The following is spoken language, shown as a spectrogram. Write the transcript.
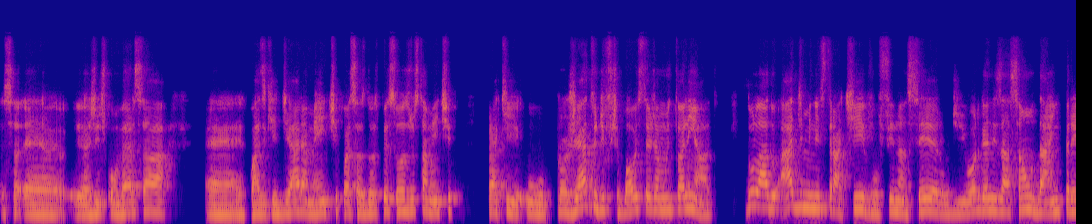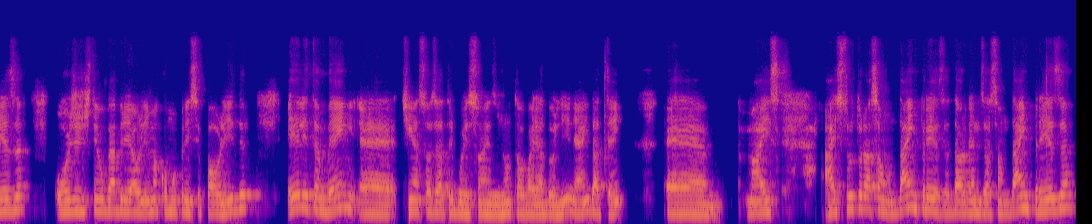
Essa, é, a gente conversa é, quase que diariamente com essas duas pessoas, justamente para que o projeto de futebol esteja muito alinhado. Do lado administrativo, financeiro, de organização da empresa, hoje a gente tem o Gabriel Lima como principal líder. Ele também é, tinha suas atribuições junto ao Valladolid, né? ainda tem, é, mas a estruturação da empresa, da organização da empresa,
